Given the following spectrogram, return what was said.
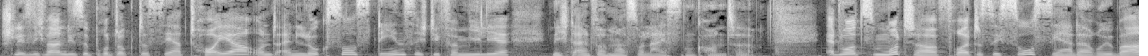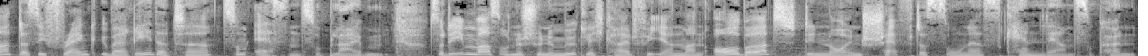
Schließlich waren diese Produkte sehr teuer und ein Luxus, den sich die Familie nicht einfach mal so leisten konnte. Edwards Mutter freute sich so sehr darüber, dass sie Frank überredete, zum Essen zu bleiben. Zudem war es auch eine schöne Möglichkeit für ihren Mann Albert, den neuen Chef des Sohnes kennenlernen zu können.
